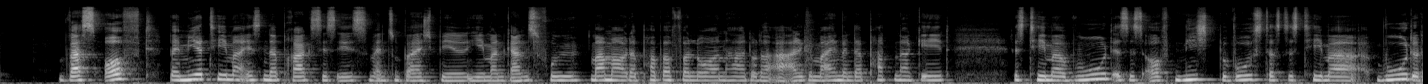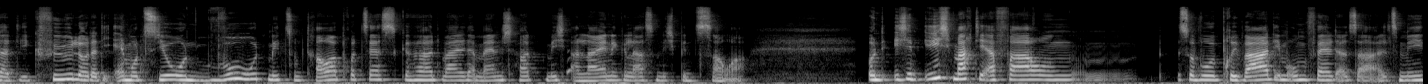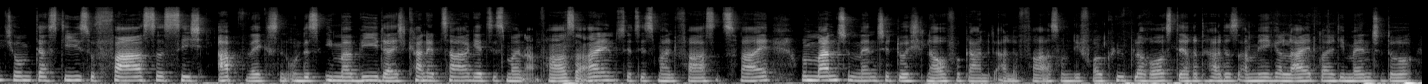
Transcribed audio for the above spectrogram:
was oft bei mir Thema ist in der Praxis ist, wenn zum Beispiel jemand ganz früh Mama oder Papa verloren hat oder allgemein, wenn der Partner geht, das Thema Wut, es ist oft nicht bewusst, dass das Thema Wut oder die Gefühle oder die Emotion Wut mit zum Trauerprozess gehört, weil der Mensch hat mich alleine gelassen und ich bin sauer. Und ich, ich mache die Erfahrung, sowohl privat im Umfeld als auch als Medium, dass diese Phase sich abwechseln und es immer wieder. Ich kann nicht sagen, jetzt ist meine Phase 1, jetzt ist meine Phase 2 und manche Menschen durchlaufen gar nicht alle Phasen. Und die Frau Kübler-Ross, der hat es auch mega leid, weil die Menschen da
